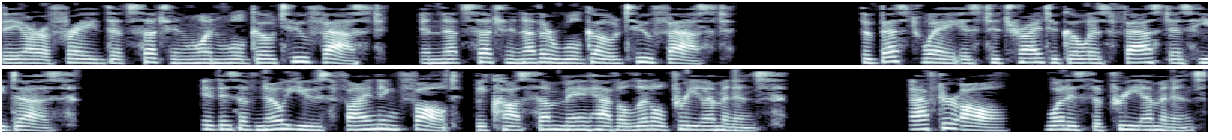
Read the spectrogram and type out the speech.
they are afraid that such an one will go too fast, and that such another will go too fast. The best way is to try to go as fast as he does. It is of no use finding fault because some may have a little preeminence. After all, what is the preeminence?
